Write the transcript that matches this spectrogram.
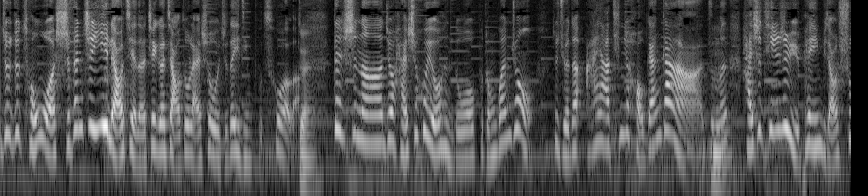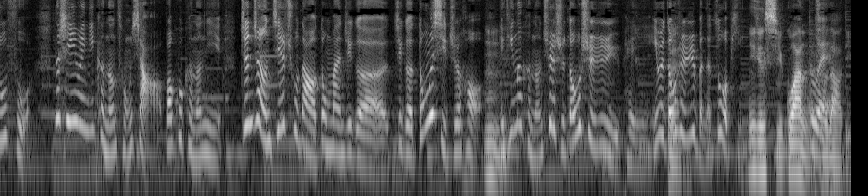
就就从我十分之一了解的这个角度来说，我觉得已经不错了。对，但是呢，就还是会有很多普通观众就觉得，哎呀，听着好尴尬啊，怎么嗯还是听日语配音比较舒服？那是因为你可能从小，包括可能你真正接触到动漫这个这个东西之后，嗯你听的可能确实都是日语配音，因为都对是日本的作品。你已经习惯了，说到底。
